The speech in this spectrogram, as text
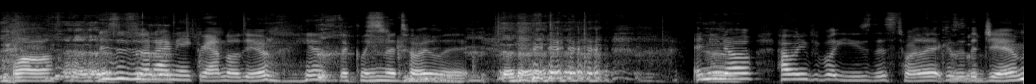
Well, this is what I make Randall do. He has to clean the toilet. and you know how many people use this toilet because of the gym?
